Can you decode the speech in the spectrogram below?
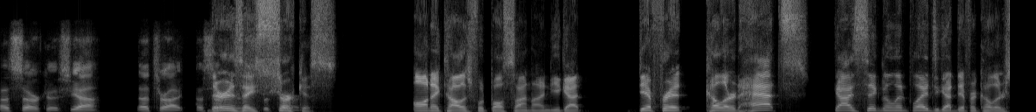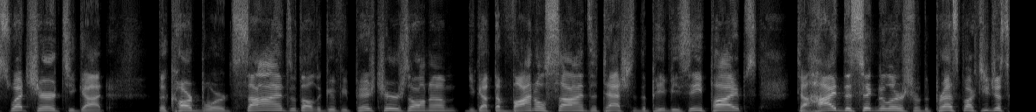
A circus, yeah. That's right. Circus, there is a circus sure. on a college football sideline. You got different colored hats, guys signaling plays. You got different colored sweatshirts. You got the cardboard signs with all the goofy pictures on them. You got the vinyl signs attached to the PVC pipes to hide the signalers from the press box. You just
